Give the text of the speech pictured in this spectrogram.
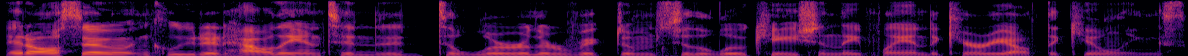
It also included how they intended to lure their victims to the location they planned to carry out the killings.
